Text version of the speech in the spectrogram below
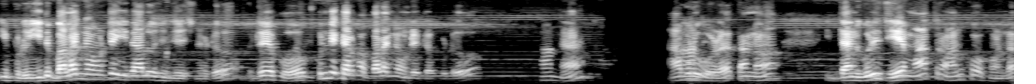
ఇప్పుడు ఇది బలంగా ఉంటే ఇది ఆలోచన చేసినాడు. రేపు పుణ్యకర్మ బలంగా ఉండేటప్పుడు అప్పుడు. కూడా తను దాని గురించి ఏ మాత్రం అనుకోకుండా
